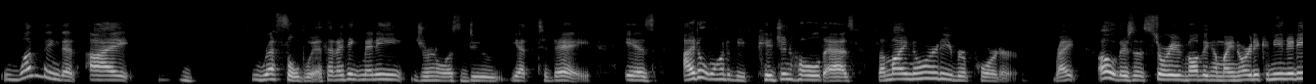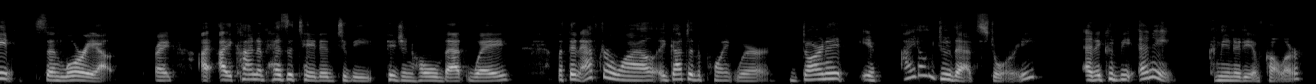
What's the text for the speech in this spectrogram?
One thing that I wrestled with, and I think many journalists do yet today, is I don't want to be pigeonholed as the minority reporter, right? Oh, there's a story involving a minority community, send Lori out, right? I, I kind of hesitated to be pigeonholed that way. But then after a while, it got to the point where, darn it, if I don't do that story, and it could be any community of color,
